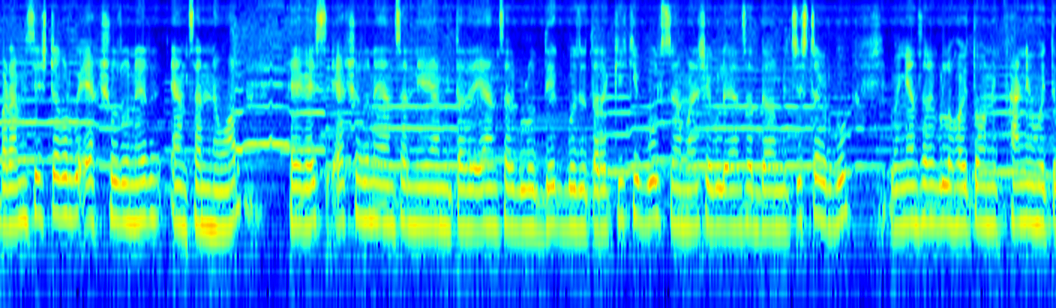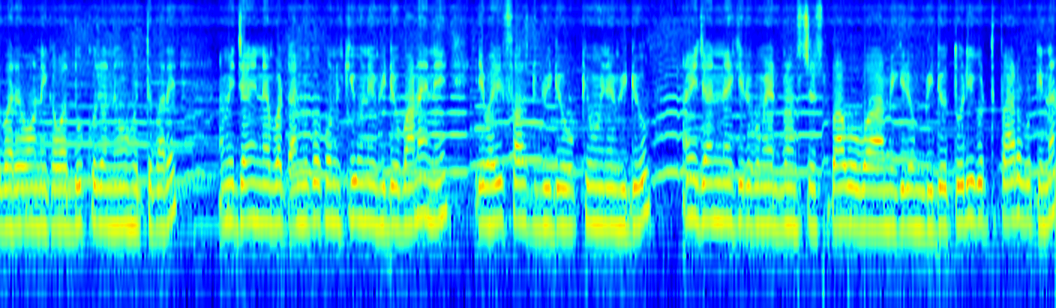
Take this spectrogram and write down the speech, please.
বাট আমি চেষ্টা করব একশো জনের অ্যান্সার নেওয়ার। হ্যাঁ গাইস একশো জনের অ্যান্সার নিয়ে আমি তাদের অ্যান্সারগুলো দেখব যে তারা কী কী বলছে আমার, সেগুলো অ্যান্সার দেওয়ার আমি চেষ্টা করব। এবং অ্যান্সারগুলো হয়তো অনেক ফানিও হতে পারে, অনেক আবার দুঃখজনীয় হতে পারে। আমি জানি না বাট আমি কখনো কিউ নিয়ে ভিডিও বানাই নাই। এবারই ফার্স্ট ভিডিও কিউ নিয়ে ভিডিও আমি জানি না কীরকম অ্যাডভান্স টেস্ট পাবো বা আমি কীরকম ভিডিও তৈরি করতে পারব কি না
